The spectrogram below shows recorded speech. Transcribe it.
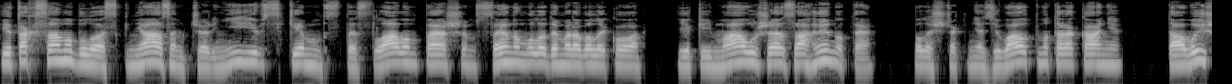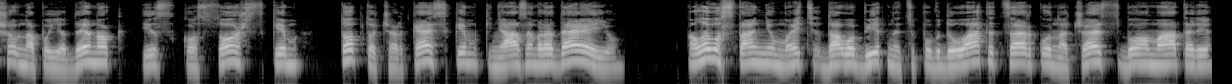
і так само було з князем Чернігівським Мстиславом І, сином Володимира Великого, який мав уже загинути, коли ще князював Тмутаракані, та вийшов на поєдинок із Косожським, тобто Черкеським князем Радеєю. Але в останню мить дав обітницю побудувати церкву на честь Богоматері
